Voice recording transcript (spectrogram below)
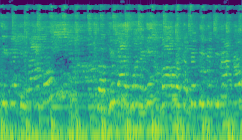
50-50 raffle. So if you guys want to get involved with the 50-50 raffle,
